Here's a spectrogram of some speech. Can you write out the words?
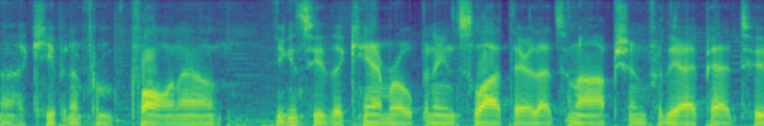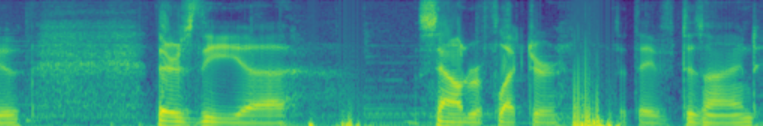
uh, keeping it from falling out. You can see the camera opening slot there. That's an option for the iPad 2. There's the uh, sound reflector that they've designed.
